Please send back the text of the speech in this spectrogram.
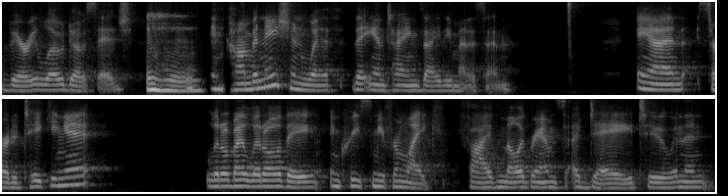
very low dosage, mm-hmm. in combination with the anti anxiety medicine and started taking it. Little by little they increased me from like five milligrams a day to and then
